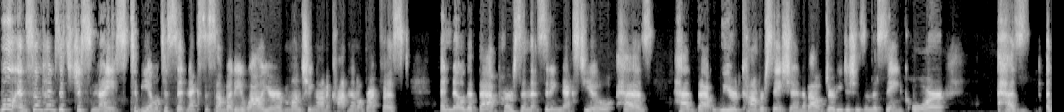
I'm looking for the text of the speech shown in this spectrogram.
well, and sometimes it's just nice to be able to sit next to somebody while you're munching on a continental breakfast and know that that person that's sitting next to you has had that weird conversation about dirty dishes in the sink or has a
